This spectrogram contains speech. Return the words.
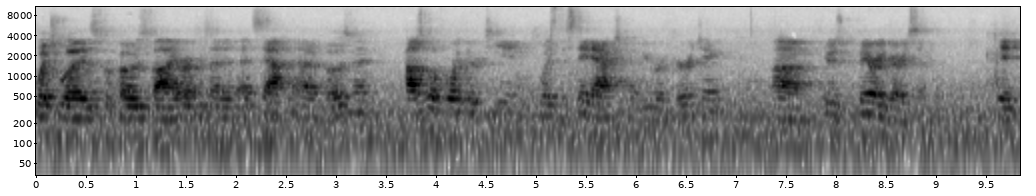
which was proposed by Representative Ed Stafman out of Bozeman. House Bill 413 was the state action that we were encouraging. Um, it was very, very simple. It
